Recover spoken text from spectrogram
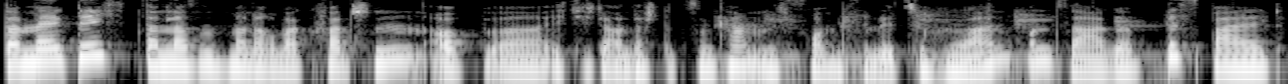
dann melde dich, dann lass uns mal darüber quatschen, ob äh, ich dich da unterstützen kann. Und ich freue mich von dir zu hören und sage bis bald.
